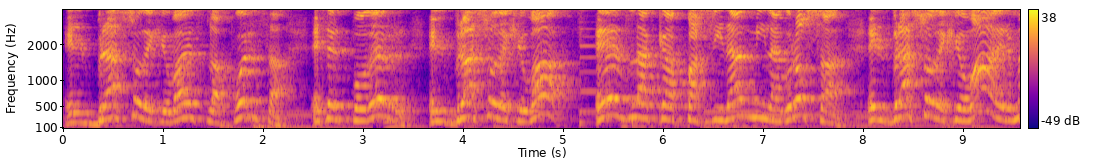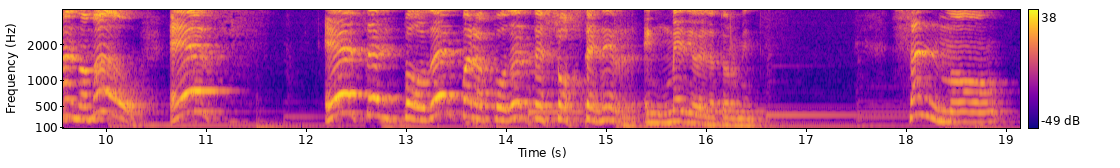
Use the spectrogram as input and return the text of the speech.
El brazo de Jehová es la fuerza, es el poder. El brazo de Jehová es la capacidad milagrosa. El brazo de Jehová, hermano amado, es, es el poder para poderte sostener en medio de la tormenta. Salmo,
